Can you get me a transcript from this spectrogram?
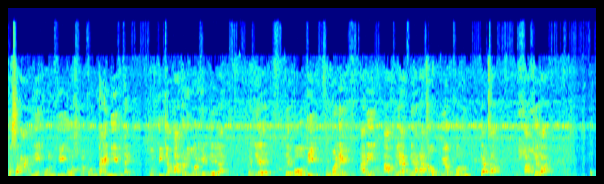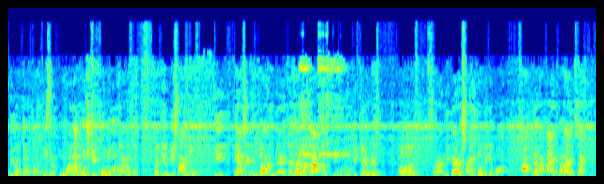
तर सरांनी कोणतीही गोष्ट कोणताही निर्णय बुद्धीच्या पातळीवर घेतलेला आहे. म्हणजे ते बौद्धिकपणे आणि आपल्या ज्ञानाचा उपयोग करून त्याचा आपल्याला उपयोग करतात. दुसरं तुम्हाला गोष्टी खोलवर जाणवतात. म्हणजे मी सांगतो की याचं एक उदाहरण द्यायचं झालं तर आताच निवडणुकीच्या वेळेस सरांनी त्यावेळेस सांगितलं होतं की बुवा आपल्याला काय करायचं आहे?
